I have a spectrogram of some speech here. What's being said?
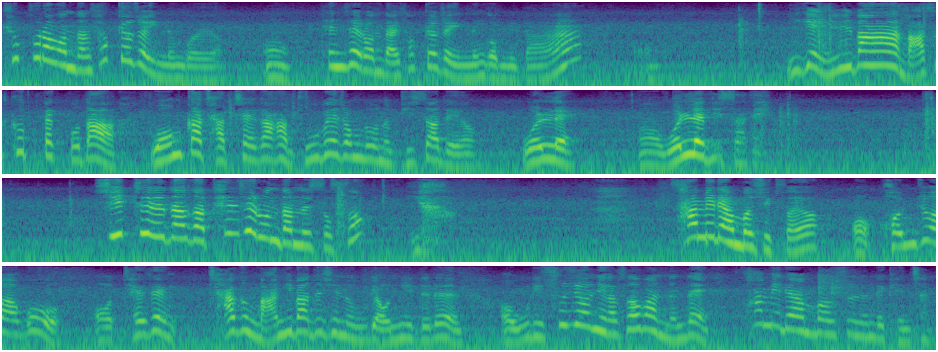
큐프라 원단 섞여져 있는 거예요. 어, 텐셀 원단 섞여져 있는 겁니다. 어. 이게 일반 마스크팩보다 원가 자체가 한 두 배 정도는 비싸대요. 원래. 어, 원래 비싸대. 시트에다가 텐셀 원단을 썼어? 이야. 3일에 한 번씩 써요. 어, 건조하고 어, 재생 자극 많이 받으시는 우리 언니들은 어, 우리 수지 언니가 써봤는데 3일에 한 번 쓰는데 괜찮대.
